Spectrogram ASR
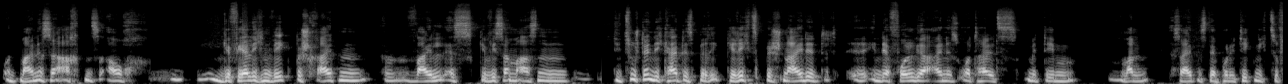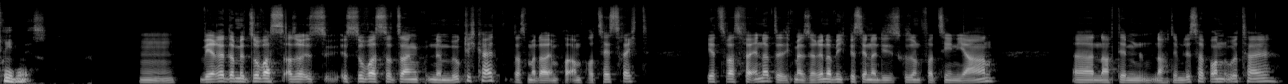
und meines Erachtens auch einen gefährlichen Weg beschreiten, weil es gewissermaßen die Zuständigkeit des Gerichts beschneidet äh, in der Folge eines Urteils, mit dem man seitens der Politik nicht zufrieden ist. Hm. Wäre damit sowas, also ist, ist sowas sozusagen eine Möglichkeit, dass man da im, am Prozessrecht jetzt was verändert. Ich meine, es erinnert mich ein bisschen an die Diskussion vor zehn Jahren äh, nach dem, nach dem Lissabon-Urteil.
